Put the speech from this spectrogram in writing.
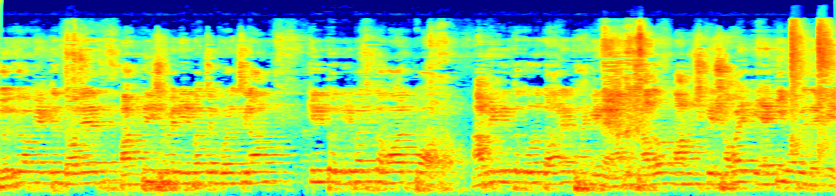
যদিও আমি একজন দলের প্রার্থী হিসেবে নির্বাচন করেছিলাম, কিন্তু নির্বাচিত হওয়ার পর আমি কিন্তু কোনো দলের থাকি না আমি সাধারণ মানুষকে সবাইকে একইভাবে দেখে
